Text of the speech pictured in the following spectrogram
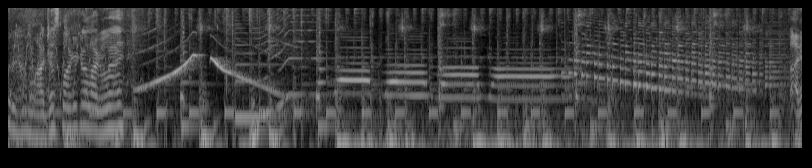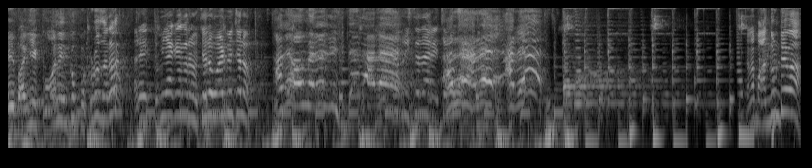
अरे हा माझ्याच मागे का लागलाय अरे भाई ये कौन है? इनको पकड़ो जरा। अरे तुम यहाँ क्या कर रहे हो? चलो वार्ड में चलो। अरे वो मेरे रिश्तेदार है। रिश्तेदार है चलो। अरे अरे अरे। चला बांधून ठेवा।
